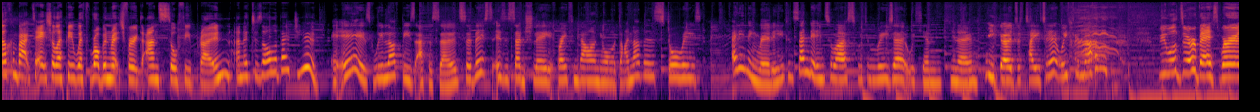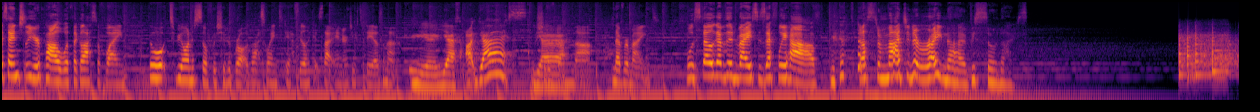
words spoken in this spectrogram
Welcome back to Extra Lippy with Robyn Richford and Sophie Brown, and it is all about you. It is. We love these episodes. So this is essentially breaking down your dilemmas, stories, anything really. You can send it in to us. We can read it. We can, you know, regurgitate it. We can. Um, We will do our best. We're essentially your pal with a glass of wine. Though, to be honest, Sophie should have brought a glass of wine today. I feel like it's that energy today, isn't it? yeah, yes, uh, yes, We yeah. should have done that. Never mind. We'll still give the advice as if we have. Just imagine it right now. It'd be so nice.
